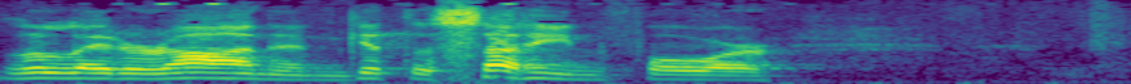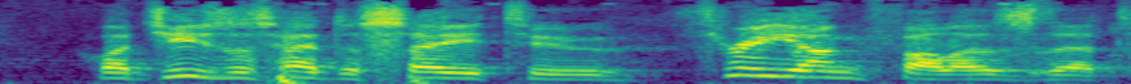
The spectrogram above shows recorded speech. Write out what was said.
a little later on and get the setting for what Jesus had to say to three young fellows that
